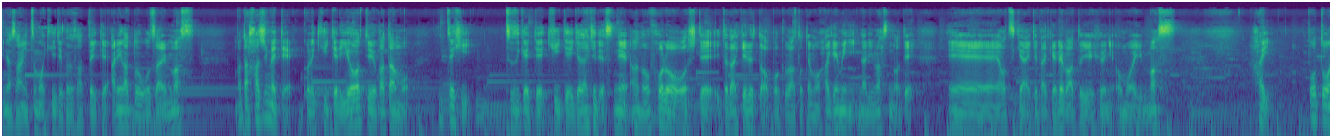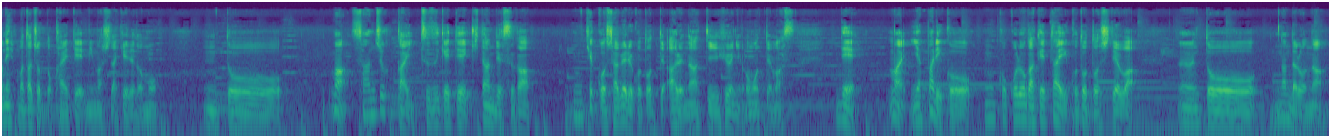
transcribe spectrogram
皆さんいつも聞いてくださっていてありがとうございます。また初めてこれ聞いてるよっていう方もぜひ続けて聞いていただきですねあのフォローをしていただけると僕はとても励みになりますので、えー、お付き合いいただければというふうに思います。はい。冒頭ねまたちょっと変えてみましたけれどもうんとまあ30回続けてきたんですが結構喋ることってあるなっていうふうに思ってますでまあやっぱりこう心がけたいこととしてはうんとなんだろうな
